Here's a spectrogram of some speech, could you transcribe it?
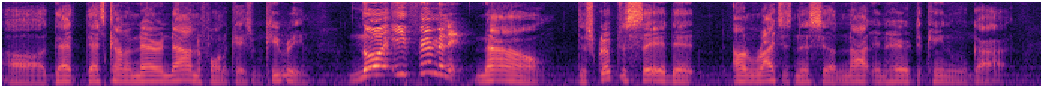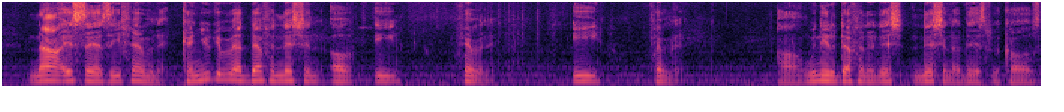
Uh, that that's kind of narrowing down the fornication. Keep reading. Nor effeminate. Now, the scripture said that unrighteousness shall not inherit the kingdom of God. Now it says effeminate. Can you give me a definition of effeminate? Effeminate. Uh, we need a definition of this because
